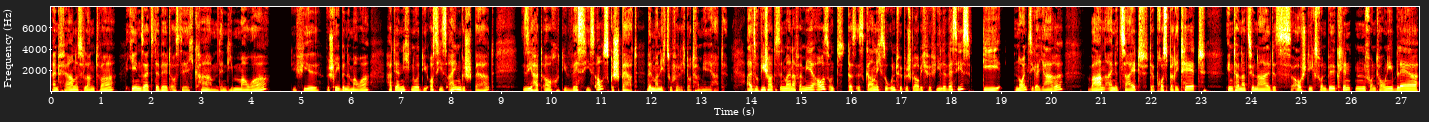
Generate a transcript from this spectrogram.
ein fernes Land war, jenseits der Welt, aus der ich kam. Denn die Mauer, die viel beschriebene Mauer, hat ja nicht nur die Ossis eingesperrt, sie hat auch die Wessis ausgesperrt, wenn man nicht zufällig dort Familie hatte. Also, wie schaut es in meiner Familie aus? Und das ist gar nicht so untypisch, glaube ich, für viele Wessis. Die 90er Jahre waren eine Zeit der Prosperität, international des Aufstiegs von Bill Clinton, von Tony Blair,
